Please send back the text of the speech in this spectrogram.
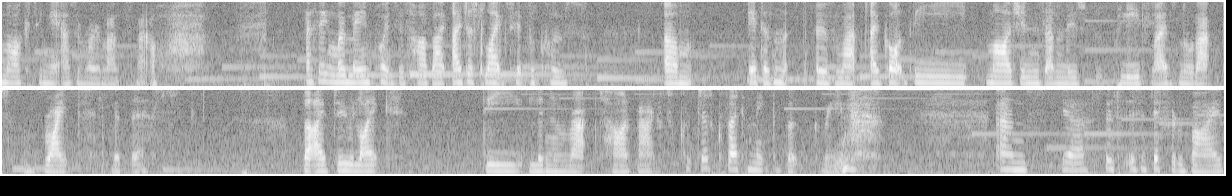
marketing it as a romance now I think my main points is hardback I just liked it because um it doesn't overlap. I got the margins and those bleed lines and all that right with this. But I do like the linen wrapped hardbacks just because I can make the book green. And yeah this is a different vibe.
